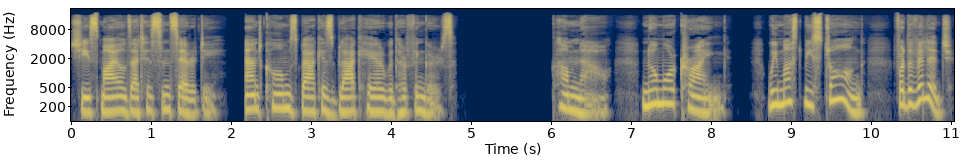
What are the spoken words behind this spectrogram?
She smiles at his sincerity and combs back his black hair with her fingers. Come now, no more crying. We must be strong for the village.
